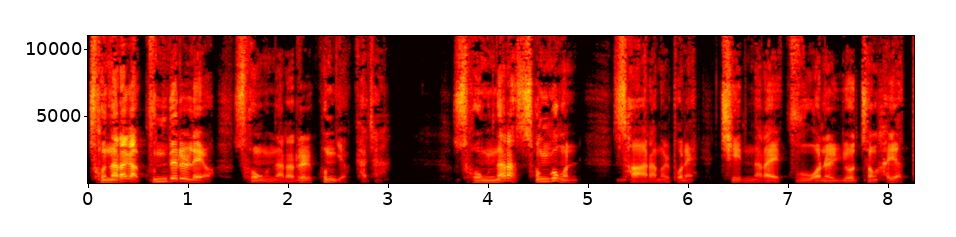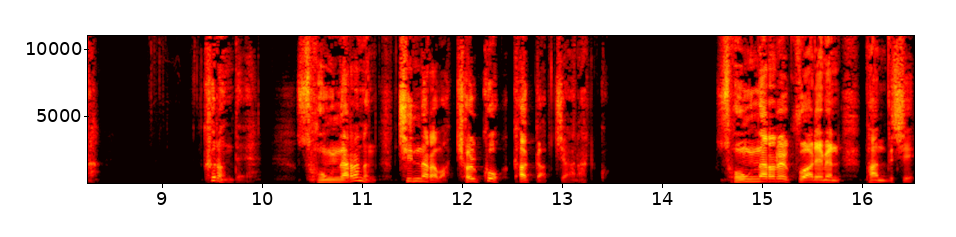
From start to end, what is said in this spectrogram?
초나라가 군대를 내어 송나라를 공격하자 송나라 성공은 사람을 보내 진나라의 구원을 요청하였다. 그런데 송나라는 진나라와 결코 가깝지 않았고 송나라를 구하려면 반드시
